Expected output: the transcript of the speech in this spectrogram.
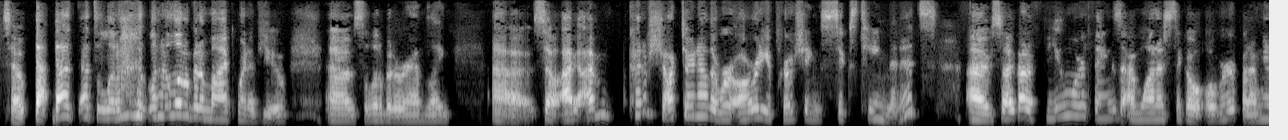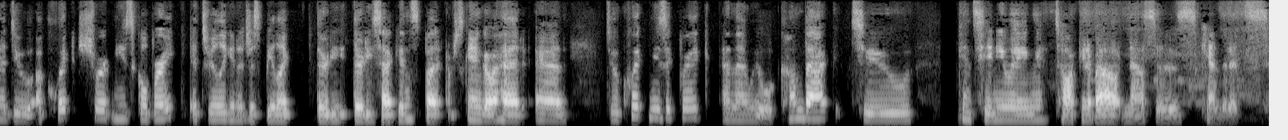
So that that that's a little a little bit of my point of view. Uh, it's a little bit of rambling. Uh, so I, am kind of shocked right now that we're already approaching 16 minutes. Uh, so I've got a few more things I want us to go over, but I'm going to do a quick short musical break. It's really going to just be like 30, 30 seconds, but I'm just going to go ahead and do a quick music break, and then we will come back to continuing talking about NASA's candidates.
